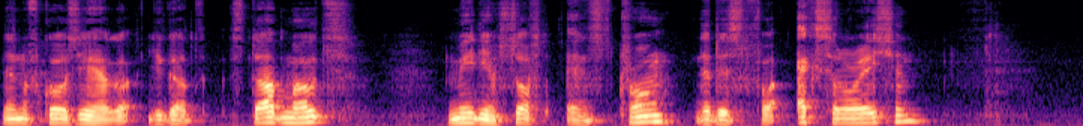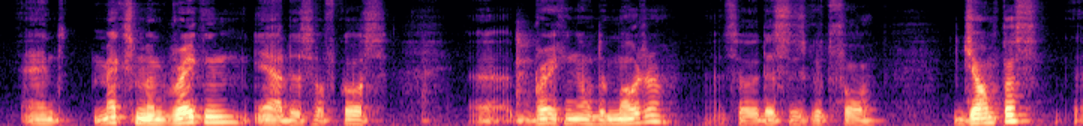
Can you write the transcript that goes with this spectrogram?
Then of course you have got, you got start modes medium soft and strong. That is for acceleration and maximum braking. Yeah this of course uh, braking of the motor. So this is good for jumpers. Uh,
